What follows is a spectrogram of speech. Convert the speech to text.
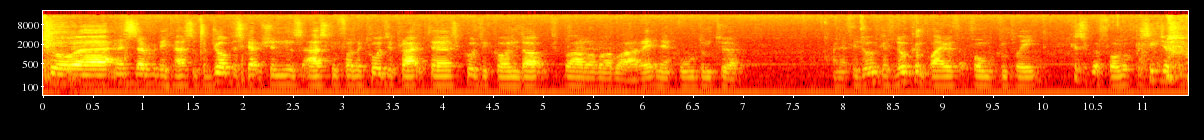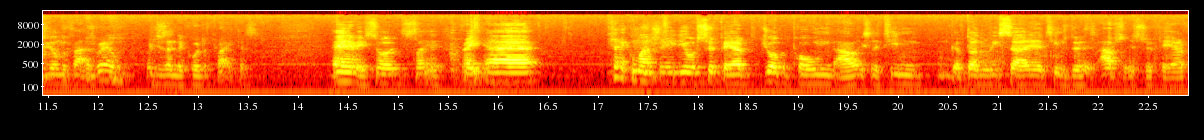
So, uh, and this is everybody asking for job descriptions, asking for the codes of practice, codes of conduct, blah blah blah blah, right, and then hold them to it. And if you don't, if you don't comply with a formal complaint, because we've got formal procedures for dealing with that as well, which is in the code of practice. Anyway, so slightly right. Uh, Critical Mass Radio, superb. Job at Paul and Alex and the team have done. Lisa, and the team's doing it. absolutely superb.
